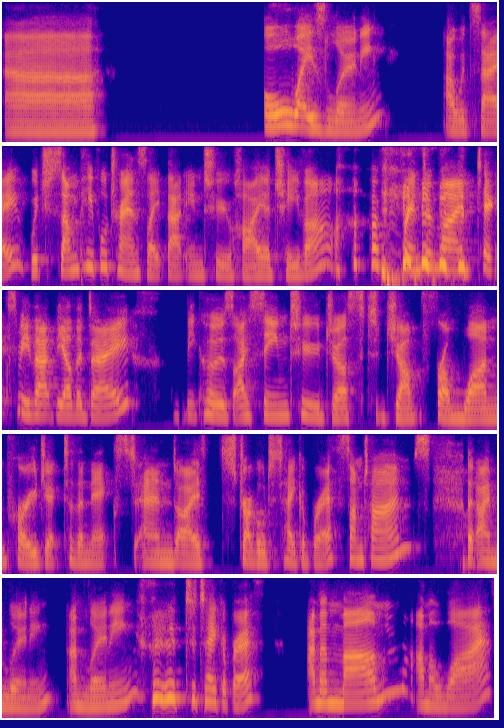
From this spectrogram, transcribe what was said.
Uh, always learning. I would say, which some people translate that into high achiever. a friend of mine texted me that the other day because I seem to just jump from one project to the next and I struggle to take a breath sometimes. But I'm learning. I'm learning to take a breath. I'm a mum, I'm a wife.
